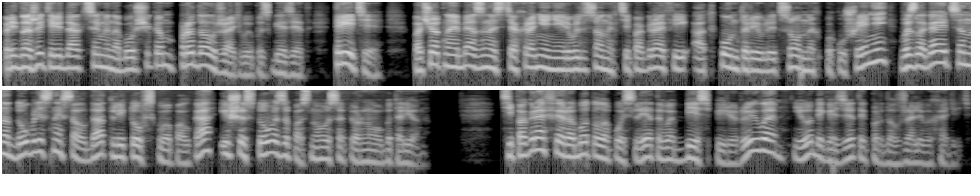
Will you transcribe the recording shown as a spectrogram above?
Предложить редакциям и наборщикам продолжать выпуск газет. Третье. Почетная обязанность охранения революционных типографий от контрреволюционных покушений возлагается на доблестных солдат литовского полка и 6-го запасного саперного батальона. Типография работала после этого без перерыва, и обе газеты продолжали выходить.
